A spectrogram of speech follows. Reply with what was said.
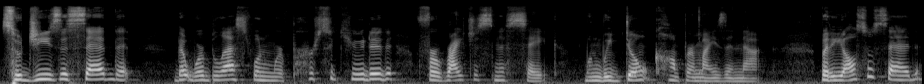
So Jesus said that that we're blessed when we're persecuted for righteousness' sake, when we don't compromise in that. But he also said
